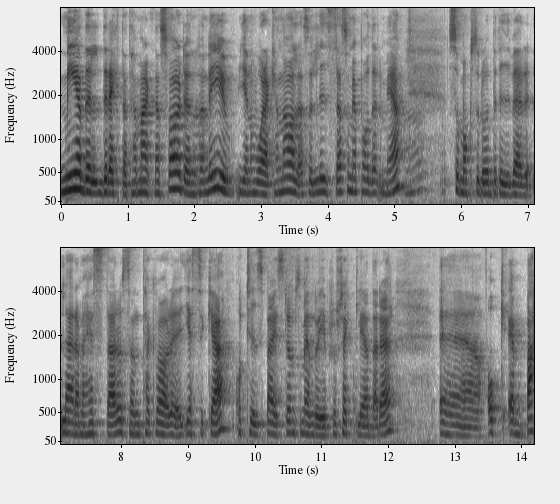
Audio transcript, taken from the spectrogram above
medel direkt att ha marknadsför den utan det är ju genom våra kanaler. Alltså Lisa som jag poddade med som också då driver Lära med hästar och sen tack vare Jessica Ortiz Bergström som ändå är projektledare eh, och Ebba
